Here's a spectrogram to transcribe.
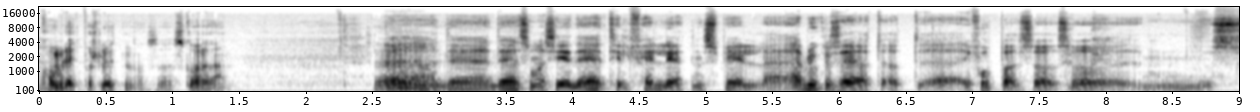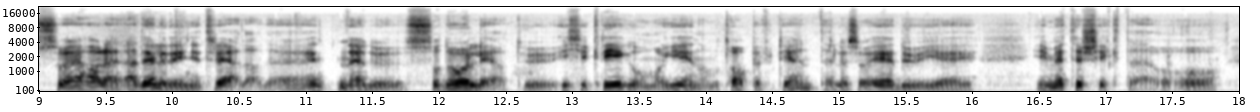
kom mm. litt på slutten, og så skåra de. Ja, det, det, er som jeg sier, det er tilfeldighetens spill. Jeg bruker å si at, at uh, i fotball så, så, så jeg, har, jeg, deler det inn i tre. Det, enten er du så dårlig at du ikke kriger om marginene og taper fortjent, eller så er du i, i midtersjiktet og, og,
